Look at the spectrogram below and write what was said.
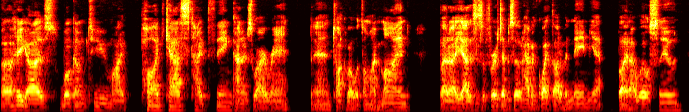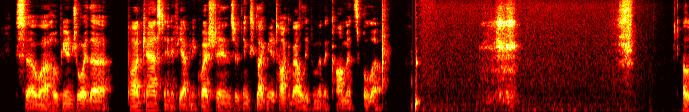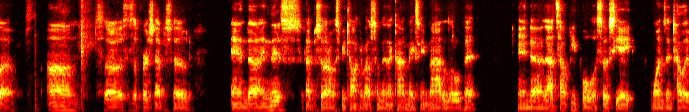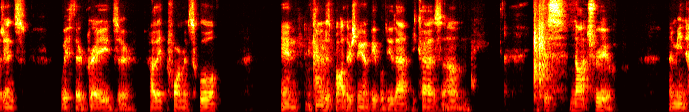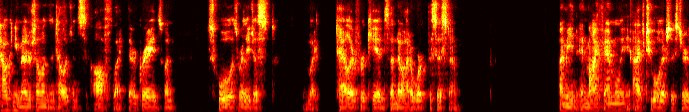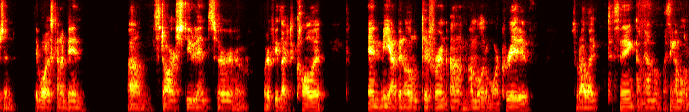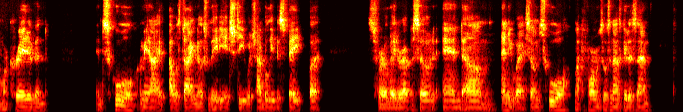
Uh, hey guys, welcome to my podcast type thing, kind of just where I rant and talk about what's on my mind. But uh, yeah, this is the first episode. I haven't quite thought of a name yet, but I will soon. So I uh, hope you enjoy the podcast. And if you have any questions or things you'd like me to talk about, leave them in the comments below. Hello. Um, so this is the first episode, and uh, in this episode, I'm going to be talking about something that kind of makes me mad a little bit, and uh, that's how people associate one's intelligence with their grades or how they perform in school. And it kind of just bothers me when people do that because um, it's just not true. I mean, how can you measure someone's intelligence off like their grades when school is really just like tailored for kids that know how to work the system? I mean, in my family, I have two older sisters, and they've always kind of been um, star students or whatever you'd like to call it. And me, I've been a little different. Um, I'm a little more creative. That's what I like to think. I mean, I'm a, I think I'm a little more creative. And in school, I mean, I, I was diagnosed with ADHD, which I believe is fake, but for a later episode. And um, anyway, so in school, my performance wasn't as good as them.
